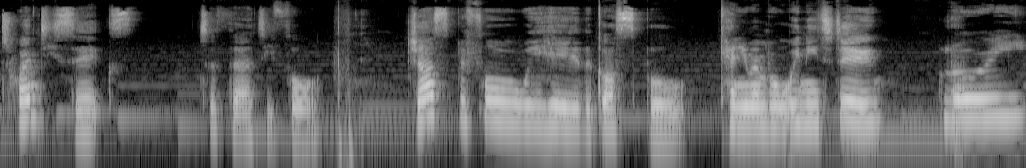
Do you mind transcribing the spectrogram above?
26 to 34. Just before we hear the gospel, can you remember what we need to do? Glory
